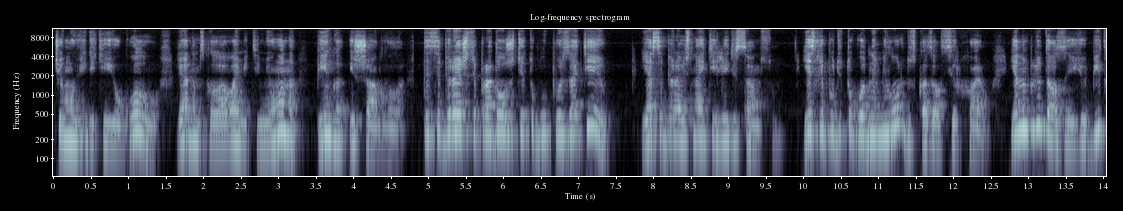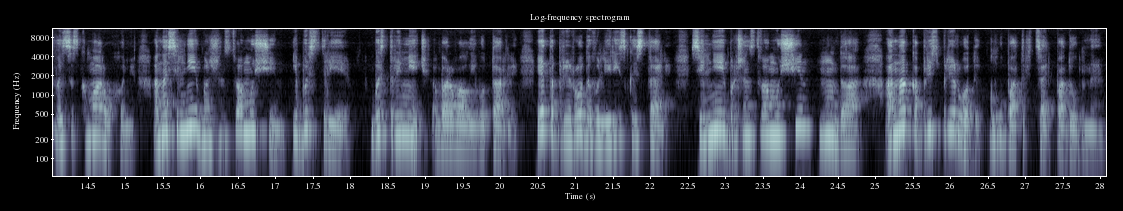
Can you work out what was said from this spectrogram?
чем увидеть ее голову рядом с головами Тимеона, Пинга и Шагвала. «Ты собираешься продолжить эту глупую затею?» «Я собираюсь найти леди Сансу». «Если будет угодно милорду, — сказал сир Хайл, — я наблюдал за ее битвой со скоморохами. Она сильнее большинства мужчин и быстрее. Быстрый меч, оборвал его Тарли. Это природа валерийской стали. Сильнее большинства мужчин? Ну да. Она каприз природы. Глупо отрицать подобное.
